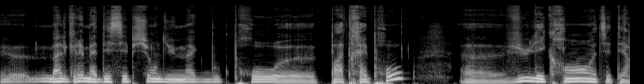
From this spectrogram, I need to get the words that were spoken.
malgré ma déception du MacBook Pro pas très pro, vu l'écran, etc.,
